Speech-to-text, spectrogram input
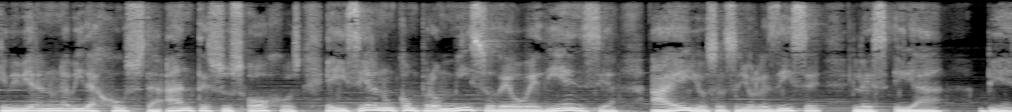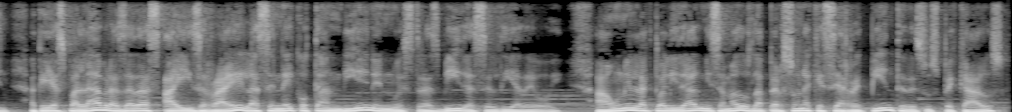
que vivieran una vida justa ante sus ojos e hicieran un compromiso de obediencia, a ellos el Señor les dice, les irá bien. Aquellas palabras dadas a Israel hacen eco también en nuestras vidas el día de hoy. Aún en la actualidad, mis amados, la persona que se arrepiente de sus pecados,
